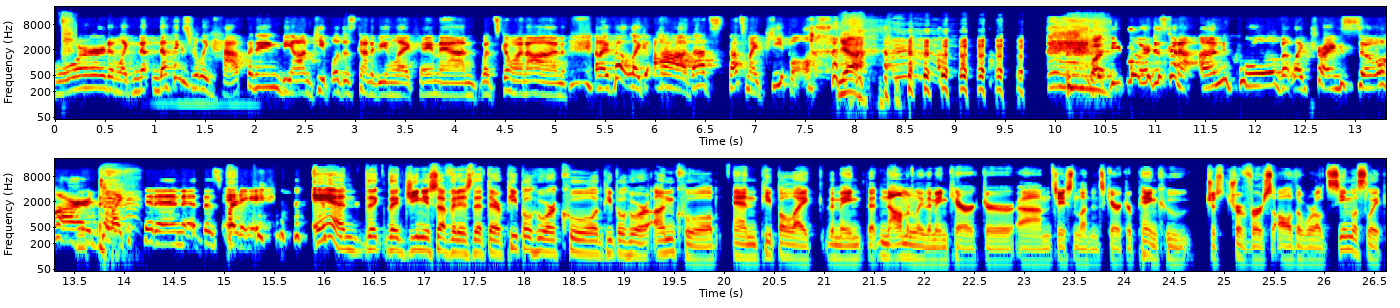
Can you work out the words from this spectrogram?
bored, and like no, nothing's really happening beyond people just kind of being like, "Hey, man, what's going on?" And I felt like, ah, that's that's my people. Yeah. the people who are just kind of uncool, but like trying so hard to like fit in at this party. and the the genius of it is that there are people who are cool and people who are uncool, and people like the main that nominally the main character, um, Jason London's character Pink, who just traverse all the world seamlessly.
